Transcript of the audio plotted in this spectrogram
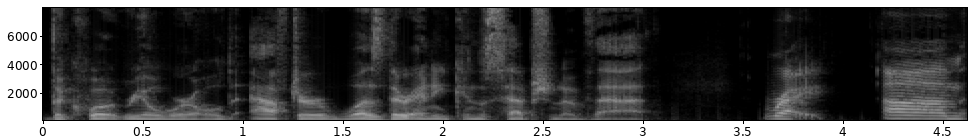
the quote real world after? Was there any conception of that? Right. Um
